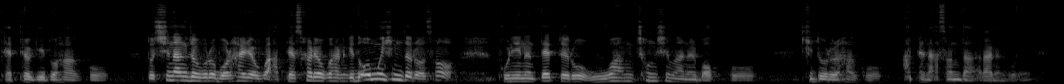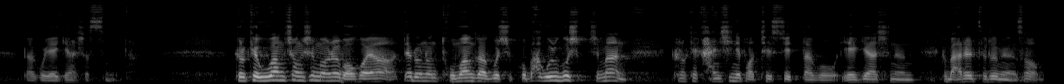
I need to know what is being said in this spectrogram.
대표기도 하고 또 신앙적으로 뭘 하려고 앞에 서려고 하는 게 너무 힘들어서 본인은 때때로 우왕청심환을 먹고 기도를 하고 앞에 나선다라는 거라고 얘기하셨습니다. 그렇게 우왕청심환을 먹어야 때로는 도망가고 싶고 막 울고 싶지만 그렇게 간신히 버틸 수 있다고 얘기하시는 그 말을 들으면서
